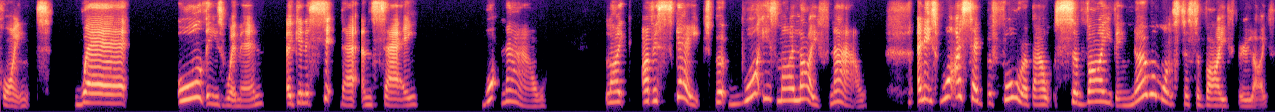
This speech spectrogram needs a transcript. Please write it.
point where all these women are going to sit there and say, What now? Like, I've escaped, but what is my life now? And it's what I said before about surviving. No one wants to survive through life.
